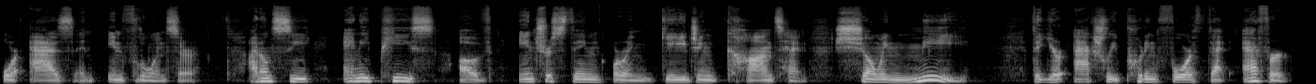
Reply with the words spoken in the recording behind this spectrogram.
or as an influencer? I don't see any piece of interesting or engaging content showing me that you're actually putting forth that effort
